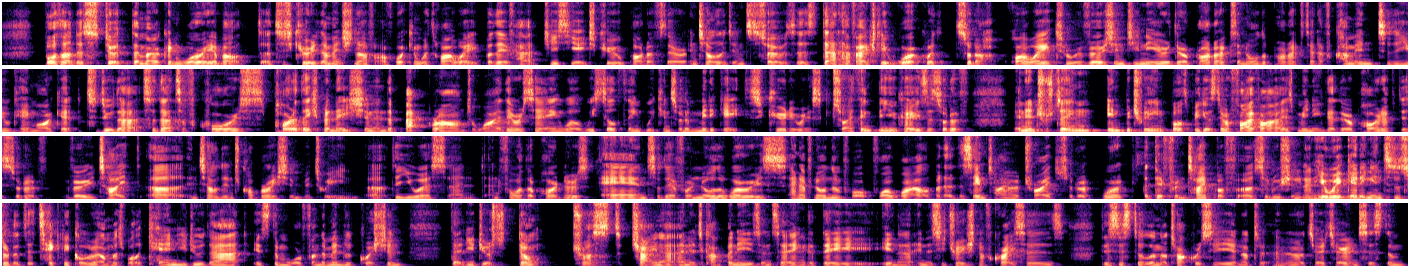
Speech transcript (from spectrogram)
both understood the American worry about uh, the security dimension of, of working with Huawei, but they've had GCHQ, part of their intelligence services, that have actually worked with sort of Huawei to reverse engineer their products and all the products that have come into the UK market to do that. So that's, of course, part of the explanation and the background to why they were saying, well, we still think we can sort of mitigate the security risk. So I think the UK is a sort of an interesting in between, both because they're Five Eyes, meaning that they're part of this sort of very tight uh, intelligence cooperation between uh, the US and, and four other partners. And so, therefore, know the worries and have known them for, for a while. But at the same time, I've tried to sort of work a different type of uh, solution. And here we're getting into sort of the technical realm as well. Can you do that? It's the more fundamental question that you just don't trust China and its companies and saying that they in a in a situation of crisis this is still an autocracy and an authoritarian system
